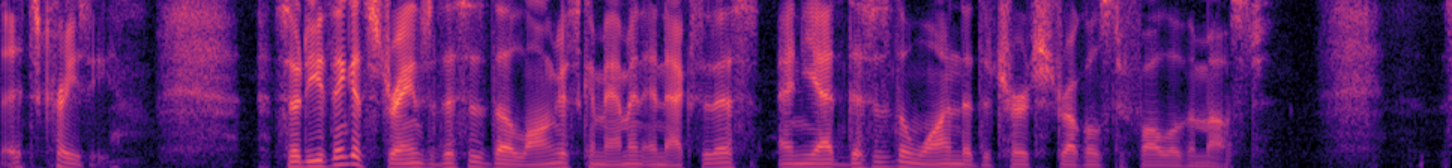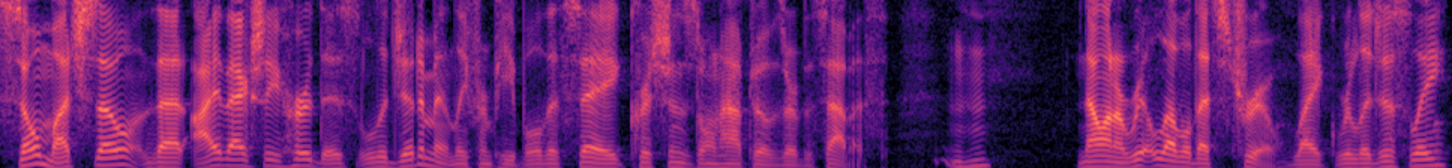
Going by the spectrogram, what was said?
it's crazy. So, do you think it's strange that this is the longest commandment in Exodus, and yet this is the one that the church struggles to follow the most? So much so that I've actually heard this legitimately from people that say Christians don't have to observe the Sabbath. Mm-hmm. Now, on a real level, that's true. Like religiously,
